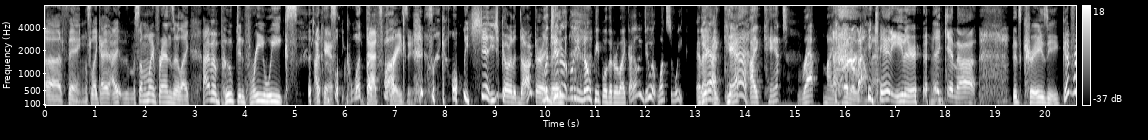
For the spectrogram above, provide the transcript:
uh things. Like I, I some of my friends are like, I haven't pooped in three weeks. I can't. it's like what the That's fuck? crazy. It's like holy shit, you should go to the doctor. I think. Legitimately know people that are like, I only do it once a week. And Yeah, I, I can't yeah. I can't wrap my head around I that. can't either. I cannot. It's crazy. Good for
